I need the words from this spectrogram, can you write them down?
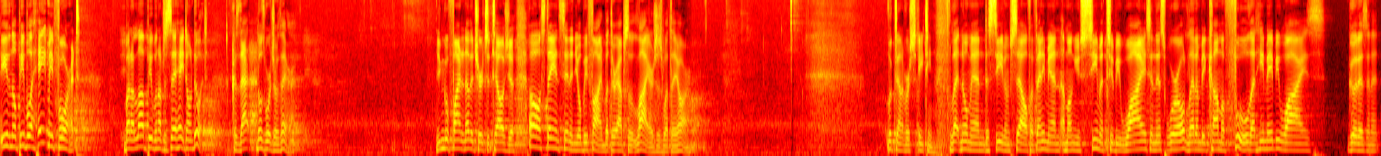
even though people hate me for it. But I love people enough to say, hey, don't do it. Because that those words are there. You can go find another church that tells you, oh, stay in sin and you'll be fine. But they're absolute liars, is what they are. Look down at verse 18. Let no man deceive himself. If any man among you seemeth to be wise in this world, let him become a fool that he may be wise. Good, isn't it?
